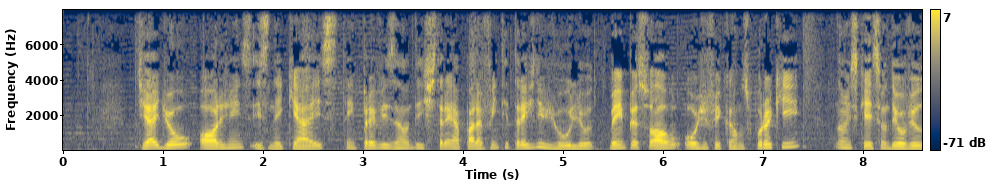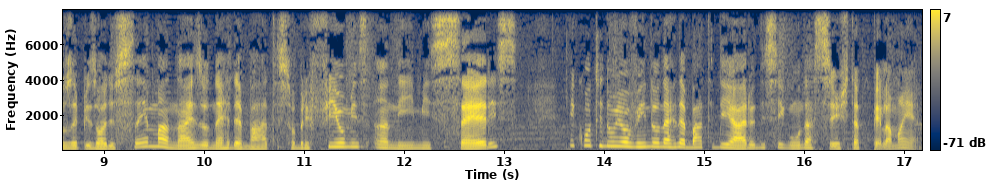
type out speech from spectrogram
G.I. Joe Origins Snake Eyes tem previsão de estreia para 23 de julho. Bem, pessoal, hoje ficamos por aqui. Não esqueçam de ouvir os episódios semanais do Nerd Debate sobre filmes, animes, séries. E continue ouvindo o Nerd Debate diário de segunda a sexta pela manhã.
